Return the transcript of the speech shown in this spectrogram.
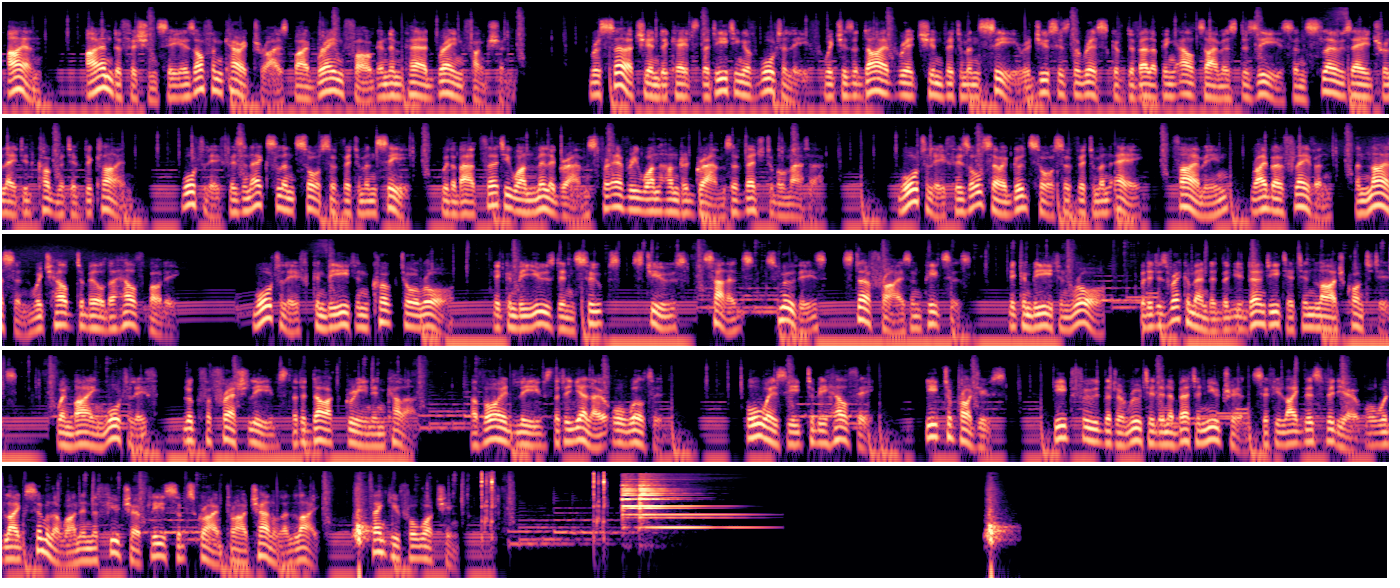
Iron. Iron deficiency is often characterized by brain fog and impaired brain function. Research indicates that eating of waterleaf, which is a diet rich in vitamin C, reduces the risk of developing Alzheimer's disease and slows age-related cognitive decline. Waterleaf is an excellent source of vitamin C, with about 31 milligrams for every 100 grams of vegetable matter. Waterleaf is also a good source of vitamin A, thiamine, riboflavin, and niacin which help to build a health body. Waterleaf can be eaten cooked or raw. It can be used in soups, stews, salads, smoothies, stir-fries and pizzas. It can be eaten raw, but it is recommended that you don't eat it in large quantities. When buying waterleaf, look for fresh leaves that are dark green in color. Avoid leaves that are yellow or wilted. Always eat to be healthy. Eat to produce. Eat food that are rooted in a better nutrients. If you like this video or would like similar one in the future please subscribe to our channel and like. Thank you for watching.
